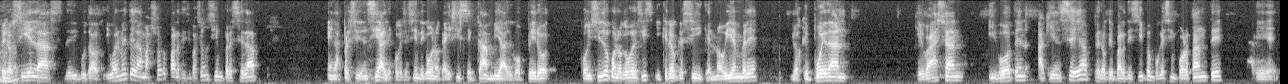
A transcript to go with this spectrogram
pero sí en las de diputados. Igualmente la mayor participación siempre se da en las presidenciales, porque se siente que bueno, que ahí sí se cambia algo, pero coincido con lo que vos decís y creo que sí, que en noviembre los que puedan, que vayan y voten a quien sea, pero que participen porque es importante eh,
